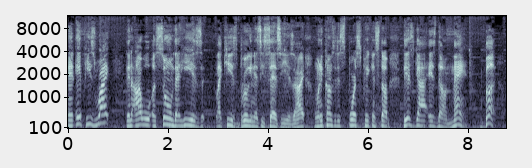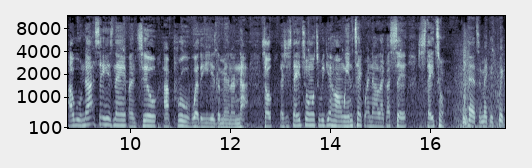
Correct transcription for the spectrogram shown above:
And if he's right, then I will assume that he is like he is brilliant as he says he is, all right? When it comes to this sports pick and stuff, this guy is the man. But I will not say his name until I prove whether he is the man or not. So let's just stay tuned until we get home. We in the tech right now, like I said. Just stay tuned. Had to make a quick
